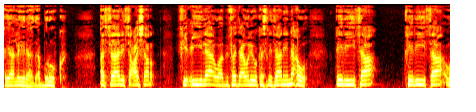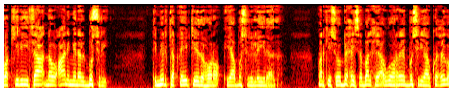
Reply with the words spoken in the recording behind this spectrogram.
ayaa la yidhahda buruuk athaalith cashar ficiila waa bifatxi awli wa kasri thaani naxwu qiritha qiritha wa kiritha nawcaani min albusri timirta qeybteeda horo yaa busri la yidhaahda markii soo baxaysa balxiga ugu horeya busriha ku xigo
